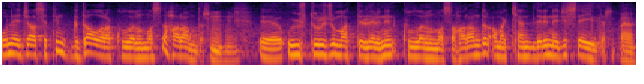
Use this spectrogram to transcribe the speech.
O necasetin gıda olarak kullanılması haramdır. E, uyuşturucu maddelerinin kullanılması haramdır ama kendileri necis değildir. Evet.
